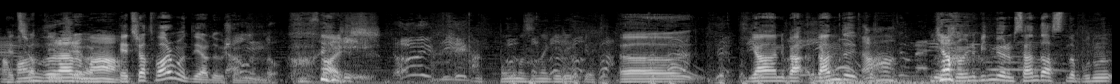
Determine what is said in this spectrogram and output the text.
Kafan şey kırarım var. ha. Headshot var mı diğer dövüş oyunlarında? Hayır. Olmasına gerek yok. Ee, yani ben, ben de çok Aha. dövüş Ya. oyunu bilmiyorum. Sen de aslında bunu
